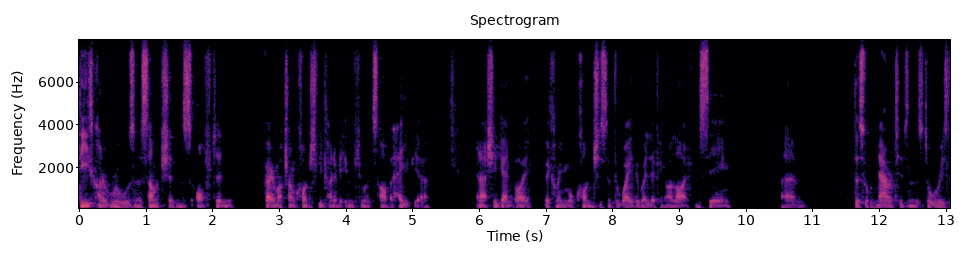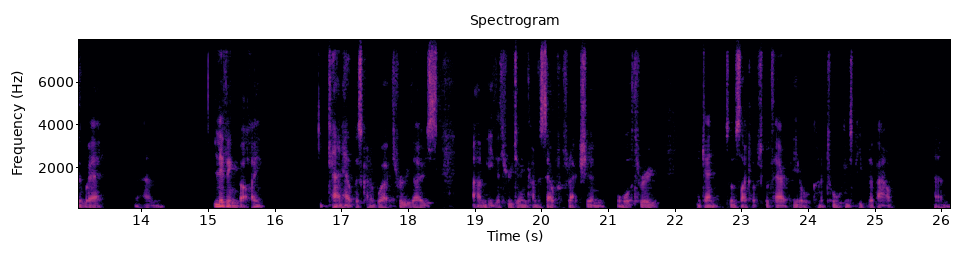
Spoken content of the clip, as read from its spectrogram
These kind of rules and assumptions often very much unconsciously kind of influence our behavior. And actually, again, by becoming more conscious of the way that we're living our life and seeing um, the sort of narratives and the stories that we're um, living by can help us kind of work through those, um, either through doing kind of self reflection or through, again, sort of psychological therapy or kind of talking to people about um,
